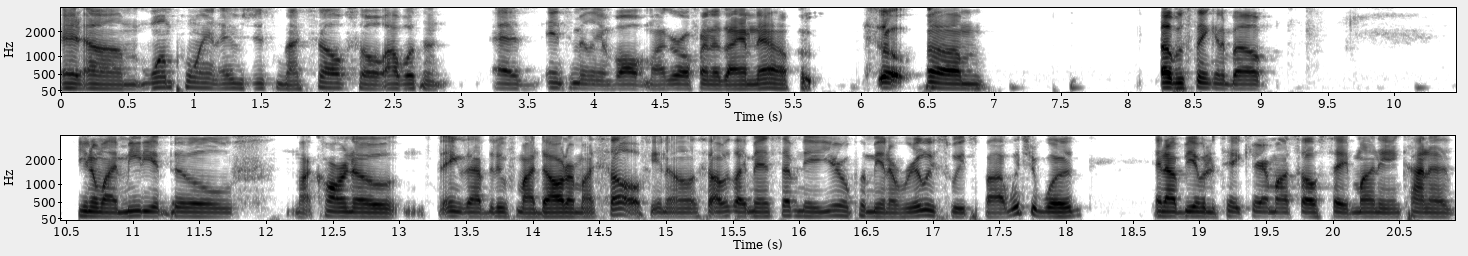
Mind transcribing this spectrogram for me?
At um, one point, it was just myself, so I wasn't as intimately involved with my girlfriend as I am now. So um, I was thinking about you know, my immediate bills, my car note, things I have to do for my daughter, myself, you know. So I was like, man, 70 a year will put me in a really sweet spot, which it would. And I'd be able to take care of myself, save money, and kind of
